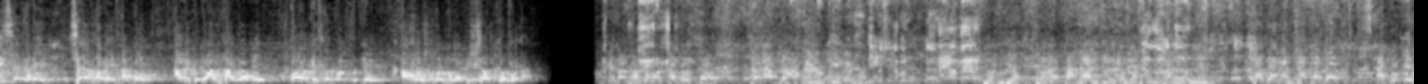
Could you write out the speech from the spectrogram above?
আমি সেখানে সেভাবে থাকব। আমি কোনো অন্যায় ভাবে কোনো কিছুর মধ্য দিয়ে আমরা ফর্মুলা বিশ্বাস করব না। সাধারণ সম্পাদক অ্যাডভোকেট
